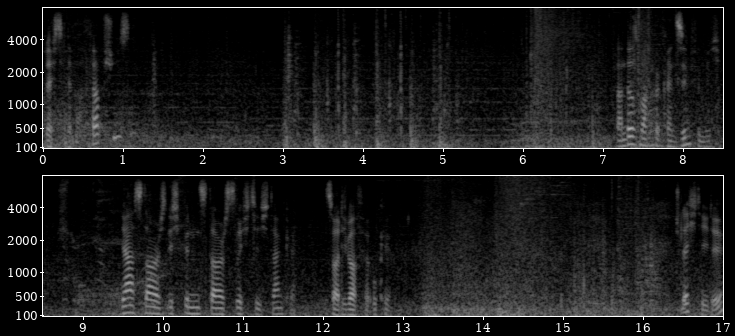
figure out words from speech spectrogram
Vielleicht seine Waffe abschießen? Anderes macht gar keinen Sinn für mich. Ja, Stars, ich bin Stars, richtig, danke. Das war die Waffe, okay. Schlechte Idee.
